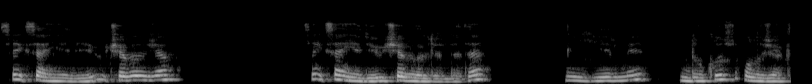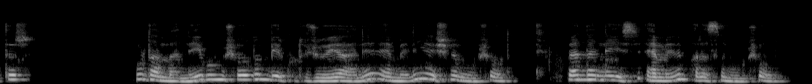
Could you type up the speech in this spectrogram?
87'yi 3'e böleceğim. 87'yi 3'e böldüğümde de 29 olacaktır. Buradan ben neyi bulmuş oldum? Bir kutucuğu yani Emre'nin yaşını bulmuş oldum. Benden ne Emre'nin parasını bulmuş oldum.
